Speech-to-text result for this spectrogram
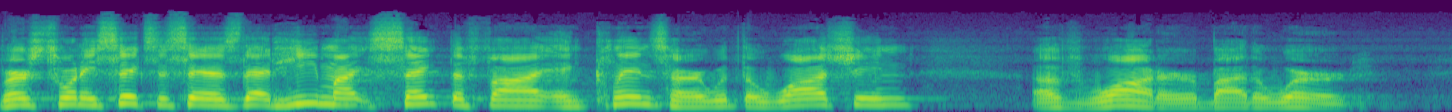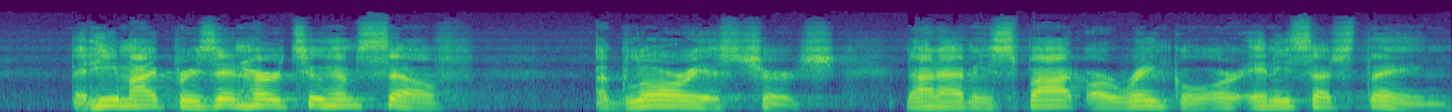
Verse 26, it says that he might sanctify and cleanse her with the washing of water by the word, that he might present her to himself a glorious church, not having spot or wrinkle or any such thing,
